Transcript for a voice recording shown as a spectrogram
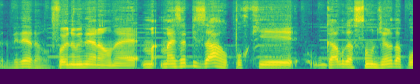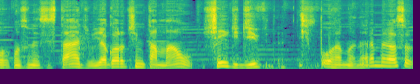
Foi no Mineirão. Foi no Mineirão, né? Ma- Mas é bizarro, porque o Galo gastou um dinheiro da porra construindo esse estádio e agora o time tá mal, cheio de dívida. E, porra, mano, era melhor só...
